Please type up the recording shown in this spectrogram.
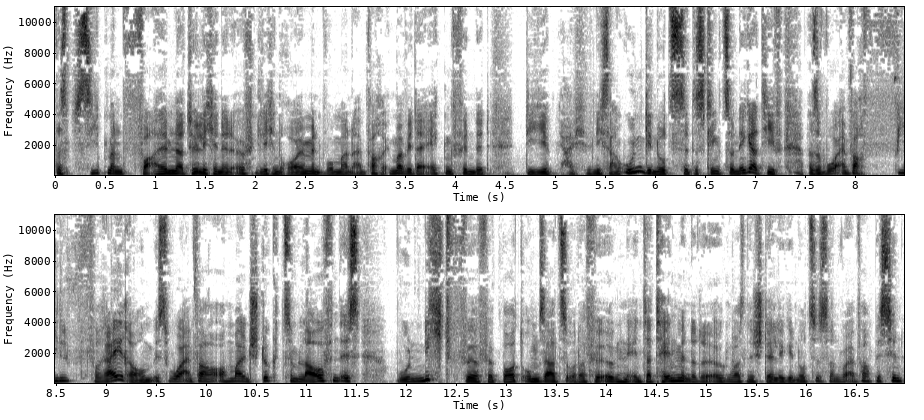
Das sieht man vor allem natürlich in den öffentlichen Räumen, wo man einfach immer wieder Ecken findet, die, ja, ich will nicht sagen ungenutzt sind, das klingt so negativ. Also wo einfach viel Freiraum ist, wo einfach auch mal ein Stück zum Laufen ist, wo nicht für, für Bordumsatz oder für irgendein Entertainment oder irgendwas eine Stelle genutzt ist, sondern wo einfach ein bisschen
